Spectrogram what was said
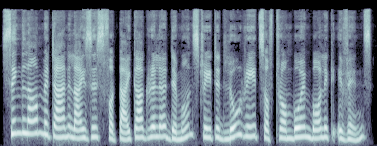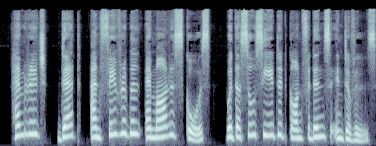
Single-arm meta-analysis for ticagrelor demonstrated low rates of thromboembolic events, hemorrhage, death, and favorable MRS scores with associated confidence intervals.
